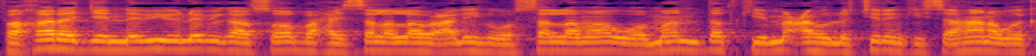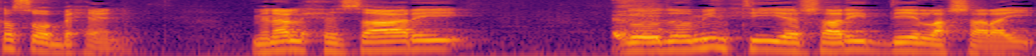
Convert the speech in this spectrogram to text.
fa kharaja nebiyu nebigaa soo baxay sala allahu calayhi wasalama waman dadkii macahu la jirankiisa ahaana way ka soo baxeen. Min alxisaari go-doomintii iyo shariddii la sharay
